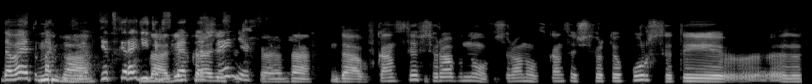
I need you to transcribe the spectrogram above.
Давай это ну, так да. назовем. Детско-родительское да, отношение. Да, да. В конце все равно, все равно в конце четвертого курса ты э,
